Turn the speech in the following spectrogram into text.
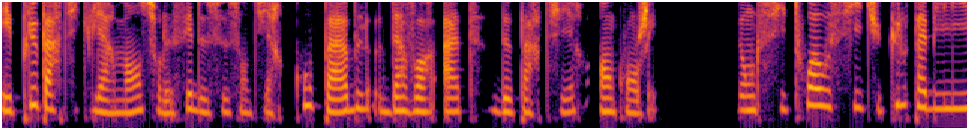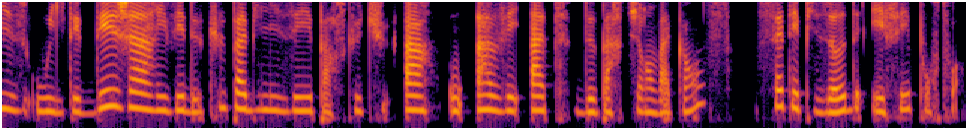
Et plus particulièrement sur le fait de se sentir coupable d'avoir hâte de partir en congé. Donc si toi aussi tu culpabilises ou il t'est déjà arrivé de culpabiliser parce que tu as ou avais hâte de partir en vacances, cet épisode est fait pour toi.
